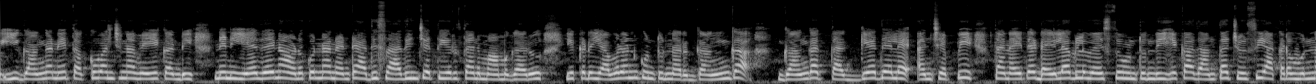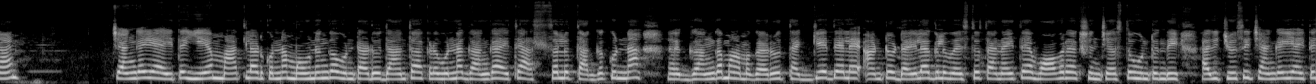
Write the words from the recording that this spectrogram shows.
ఈ గంగని తక్కువ అంచనా వేయకండి. నేను ఏదైనా అనుకున్నానంటే అది సాధించే తీరుతాను మామగారు. ఇక్కడ ఎవరనుకుంటున్నారు? గంగ గంగ తగ్గేదేలే అని చెప్పి తనైతే డైలాగులు వేస్తూ ఉంటుంది. ఇక అదంతా చూసి అక్కడ ఉన్న చెంగయ్య అయితే ఏం మాట్లాడకుండా మౌనంగా ఉంటాడు. దాంతో అక్కడ ఉన్న గంగ అయితే అస్సలు తగ్గకుండా "ఆ, గంగ మామగారు తగ్గేదేలే అంటూ డైలాగులు వేస్తూ తనైతే ఓవర్ యాక్షన్ చేస్తూ ఉంటుంది. అది చూసి చెంగయ్య అయితే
